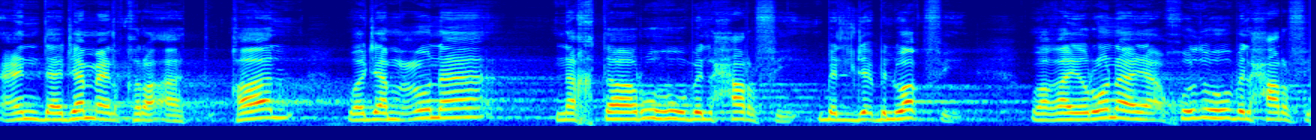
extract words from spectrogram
عند جمع القراءات. قال وجمعنا نختاره بالحرف بالوقف وغيرنا يأخذه بالحرف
